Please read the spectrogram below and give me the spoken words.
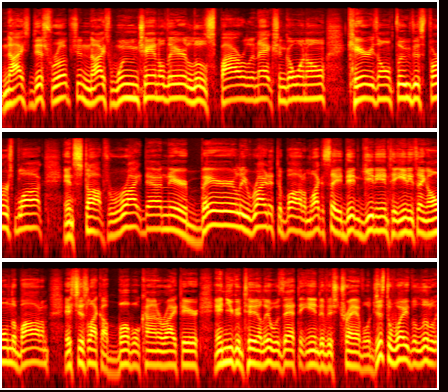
Nice disruption, nice wound channel there, a little spiraling action going on. Carries on through this first block and stops right down there, barely right at the bottom. Like I say, it didn't get into anything on the bottom. It's just like a bubble kind of right there. And you can tell it was at the end of its travel. Just the way the little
